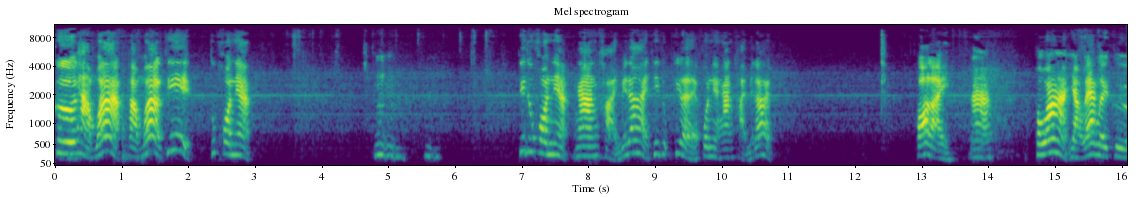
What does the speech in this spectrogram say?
คือถามว่า ถามว่าที่ ทุกคนเนี่ยที่ทุกคนเนี่ย งานขายไม่ได้ที่ทุกที่หลาย ๆ คนเนี่ยงานขายไม่ได้ เพราะอะไรนะคะเพราะว่าอย่างแรกเลยคือ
